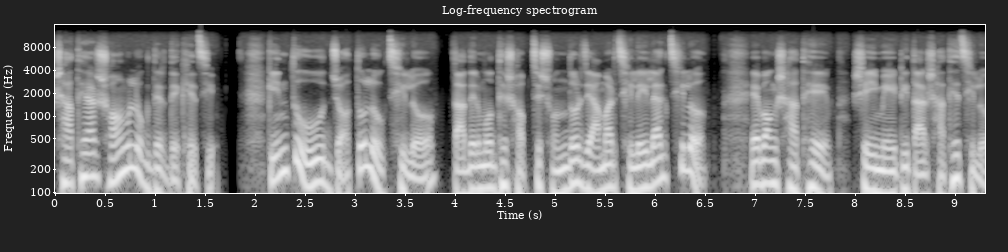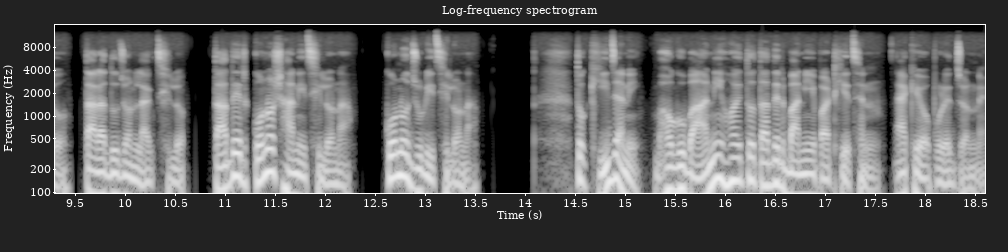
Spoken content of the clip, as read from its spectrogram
সাথে আর সংলোকদের দেখেছি। কিন্তু যত লোক ছিল, তাদের মধ্যে সবচেয়ে সুন্দর যে আমার ছেলেই লাগছিল, এবং সাথে সেই মেয়েটি তার সাথে ছিল, তারা দুজন লাগছিল। তাদের কোনো সানি ছিল না, কোনো জুড়ি ছিল না। তো কি জানি, ভগবানই হয়তো তাদের বানিয়ে পাঠিয়েছেন একে অপরের জন্যে।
